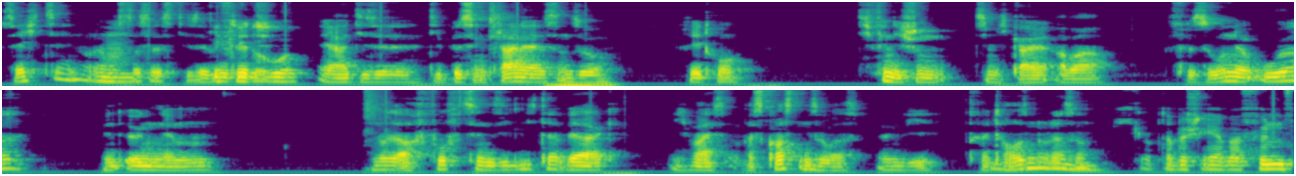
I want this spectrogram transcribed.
16 oder was Mhm. das ist, diese Die Vintage. Uhr. Ja, diese, die ein bisschen kleiner ist und so retro. Die finde ich schon ziemlich geil, aber für so eine Uhr mit irgendeinem 0815 Liter Werk, ich weiß, was kostet sowas? Irgendwie 3000 oder so? Ich glaube, da bist du eher bei 5.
